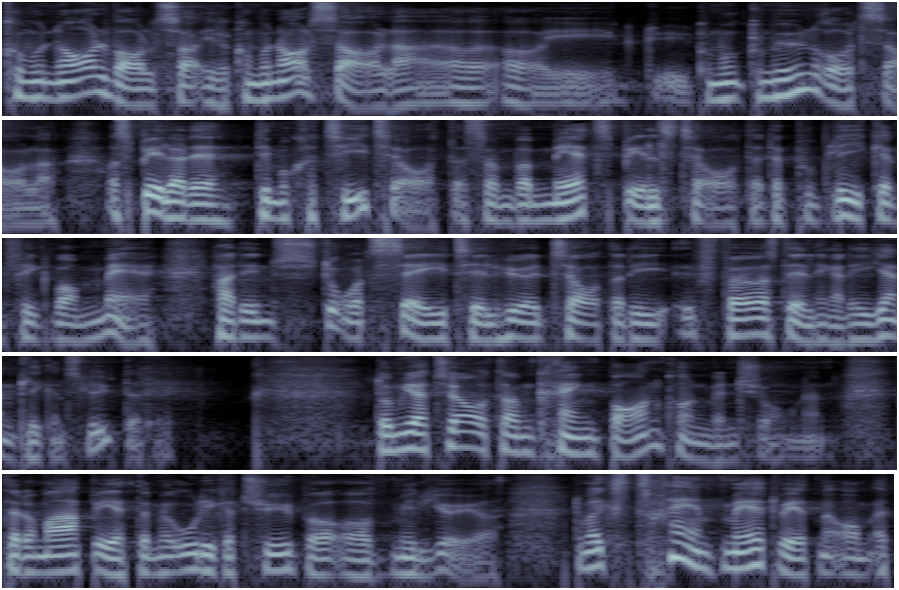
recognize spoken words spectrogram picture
kommunalvalsal, kommunalsalar och, och i kommunrådssalar och spelade demokratiteater som var mätspelsteater där publiken fick vara med. Hade en stort säg till hur teater, föreställningarna egentligen slutade. De gör teater omkring barnkonventionen där de arbetar med olika typer av miljöer. De är extremt medvetna om att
